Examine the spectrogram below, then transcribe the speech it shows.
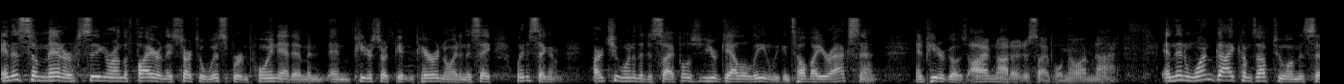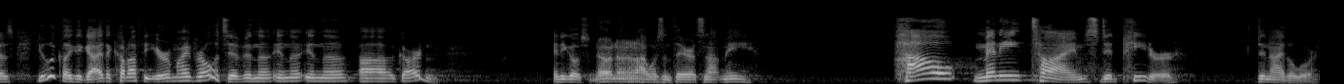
And then some men are sitting around the fire and they start to whisper and point at him. And, and Peter starts getting paranoid and they say, Wait a second, aren't you one of the disciples? You're Galilean. We can tell by your accent. And Peter goes, I'm not a disciple. No, I'm not. And then one guy comes up to him and says, You look like a guy that cut off the ear of my relative in the, in the, in the uh, garden. And he goes, No, no, no, I wasn't there. It's not me. How many times did Peter deny the Lord?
